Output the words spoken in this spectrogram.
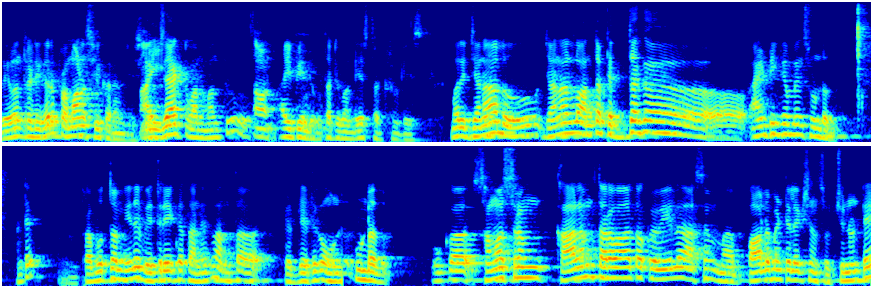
రేవంత్ రెడ్డి గారు ప్రమాణ స్వీకారం చేసి. Exact one month. అయిపోయింది thirty one days thirty two days మరి జనాలు జనాల్లో అంత పెద్దగా యాంటీ ఇన్కంబెన్స్ ఉండదు అంటే ప్రభుత్వం మీద వ్యతిరేకత అనేది అంత పెద్ద ఎత్తుగా ఉండదు ఒక సంవత్సరం కాలం తర్వాత ఒకవేళ అసెం పార్లమెంట్ ఎలక్షన్స్ వచ్చినుంటే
